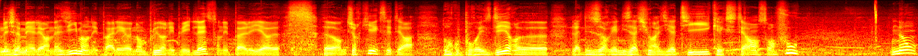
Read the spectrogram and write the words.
n'est jamais allé en Asie, mais on n'est pas allé non plus dans les pays de l'Est, on n'est pas allé en Turquie, etc. Donc on pourrait se dire, la désorganisation asiatique, etc., on s'en fout. Non,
